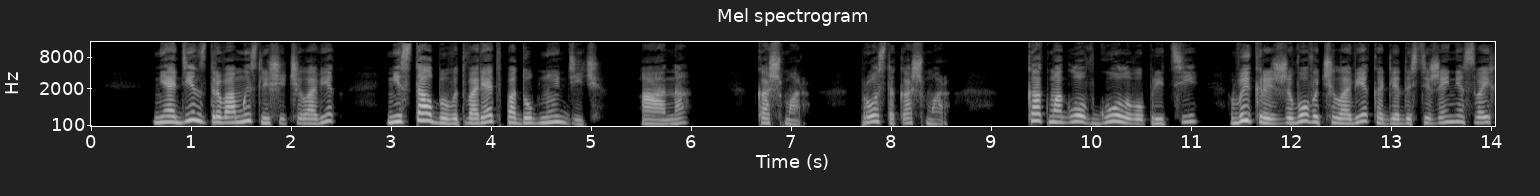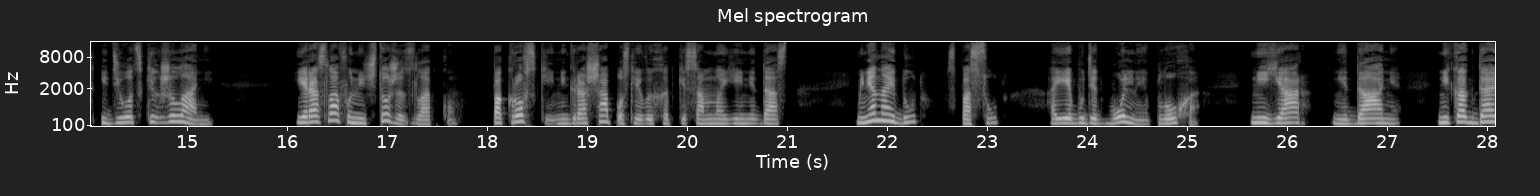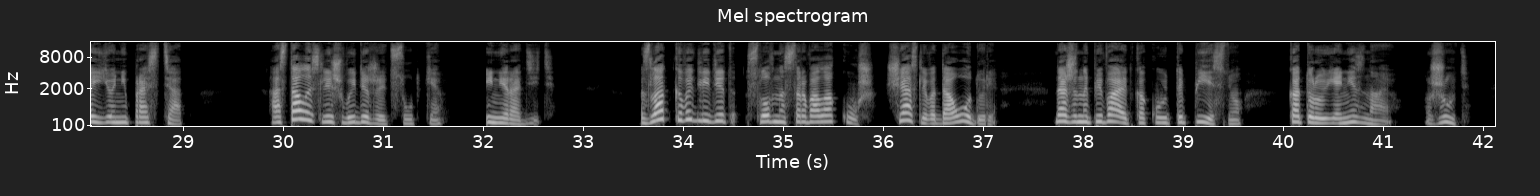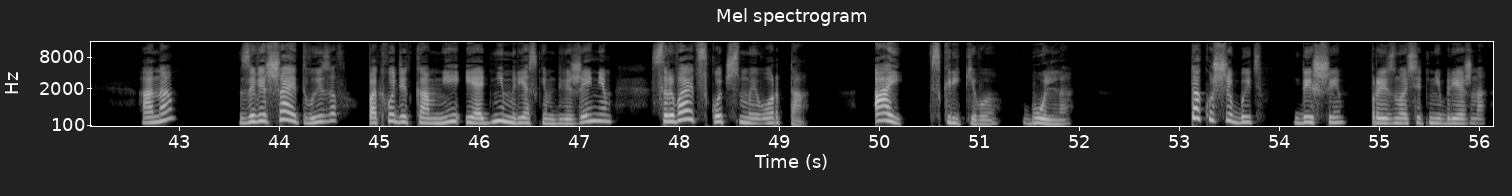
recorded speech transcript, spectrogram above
Ни один здравомыслящий человек не стал бы вытворять подобную дичь, а она Кошмар. Просто кошмар. Как могло в голову прийти выкрасть живого человека для достижения своих идиотских желаний? Ярослав уничтожит Златку. Покровский ни гроша после выходки со мной ей не даст. Меня найдут, спасут, а ей будет больно и плохо. Ни Яр, ни Даня никогда ее не простят. Осталось лишь выдержать сутки и не родить. Златка выглядит, словно сорвала куш, счастлива до одури. Даже напевает какую-то песню, которую я не знаю. Жуть. Она Завершает вызов, подходит ко мне и одним резким движением срывает скотч с моего рта. «Ай!» — вскрикиваю. Больно. «Так уж и быть. Дыши», — произносит небрежно.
